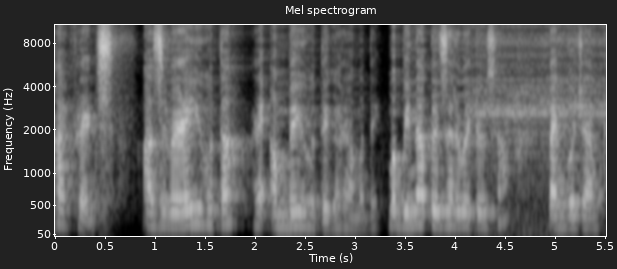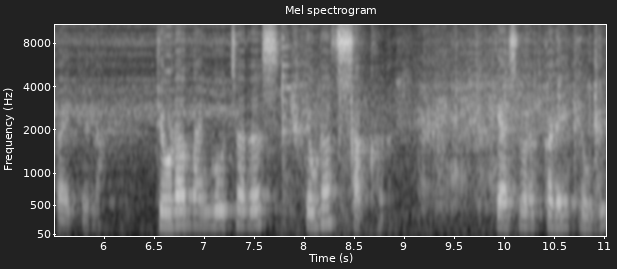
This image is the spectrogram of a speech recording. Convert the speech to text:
हाय फ्रेंड्स आज वेळही होता आणि आंबेही होते घरामध्ये. मग बिना प्रिझर्वेटिव्हचा मँगो जॅम ट्राय केला. जेवढा मँगोचा रस तेवढाच साखर. गॅसवर कढई ठेवली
